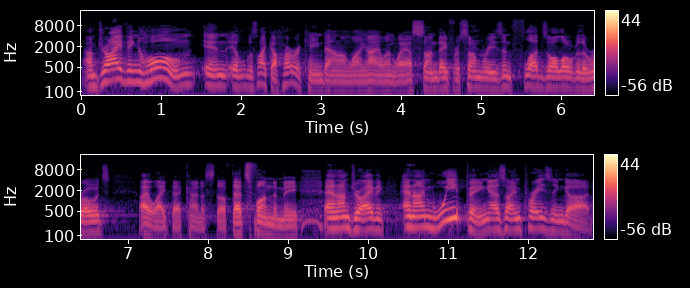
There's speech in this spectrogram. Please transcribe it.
I'm driving home, and it was like a hurricane down on Long Island last Sunday for some reason, floods all over the roads. I like that kind of stuff. That's fun to me. And I'm driving, and I'm weeping as I'm praising God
